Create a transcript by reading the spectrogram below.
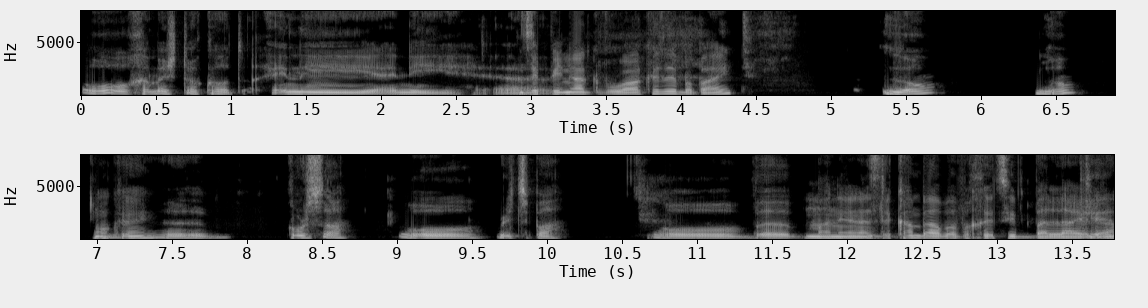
או חמש דקות, אין לי, אין לי... זה uh, פינה גבוהה כזה בבית? לא, לא. אוקיי. Okay. Uh, כורסה, או רצפה, או... מעניין, אז אתה קם בארבע וחצי בלילה. כן.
